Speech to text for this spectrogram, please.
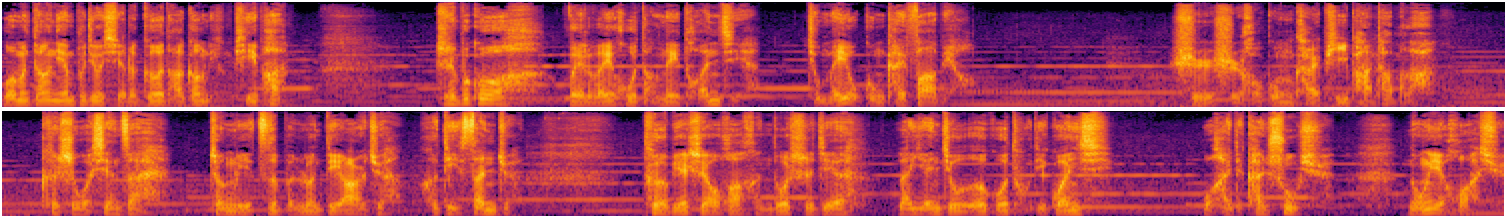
我们当年不就写了哥达纲领批判？只不过为了维护党内团结，就没有公开发表。是时候公开批判他们了。可是我现在整理《资本论》第二卷和第三卷，特别是要花很多时间来研究俄国土地关系。我还得看数学、农业化学、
